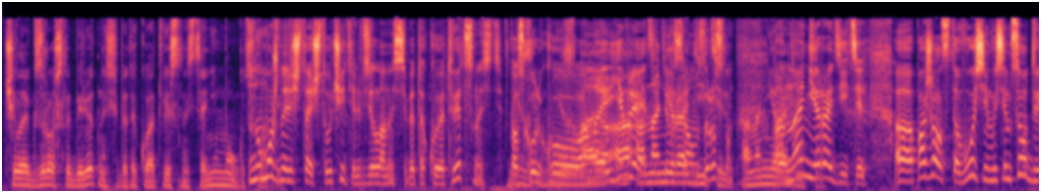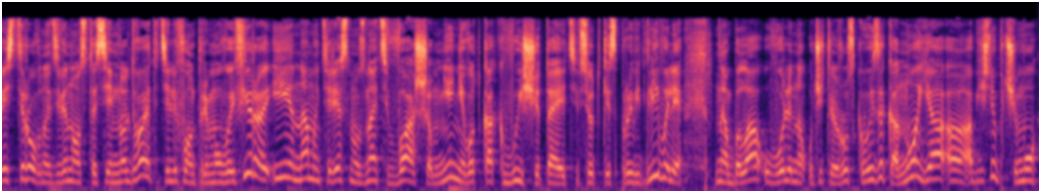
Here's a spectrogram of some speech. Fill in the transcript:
человек взрослый берет на себя такую ответственность, они могут Ну, можно ли считать, что учитель взяла на себя такую ответственность? Есть, поскольку не, не она и а, является она тем не самым родитель. взрослым. Она не родитель. Она не родитель. А, пожалуйста, 8 800 200 ровно 9702. Это телефон прямого эфира. И нам интересно узнать ваше мнение. Вот как вы считаете, все-таки справедливо ли была уволена учитель русского языка? Но я а, объясню, почему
